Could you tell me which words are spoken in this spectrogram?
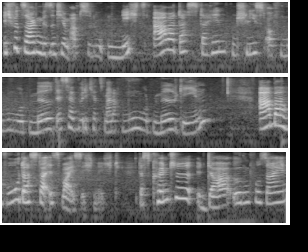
Ich würde sagen, wir sind hier im absoluten Nichts, aber das da hinten schließt auf Moonwood Mill. Deshalb würde ich jetzt mal nach Moonwood Mill gehen. Aber wo das da ist, weiß ich nicht. Das könnte da irgendwo sein.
